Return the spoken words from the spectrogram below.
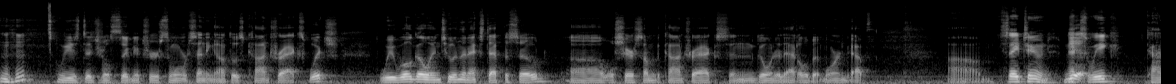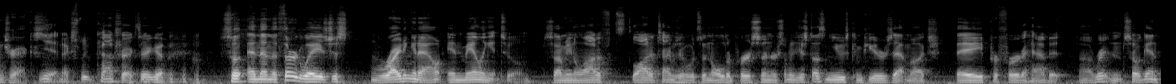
Mm-hmm. We use digital signatures so when we're sending out those contracts, which we will go into in the next episode. Uh, we'll share some of the contracts and go into that a little bit more in depth. stay tuned next Yeah. week contracts Yeah, next week contracts. There you go. so, and then the third way is just writing it out and mailing it to them. So, I mean, a lot of a lot of times, if it's an older person or somebody just doesn't use computers that much, they prefer to have it uh, written. So, again,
